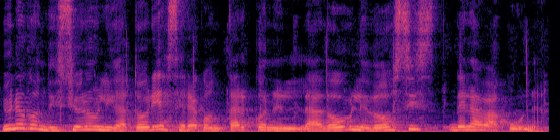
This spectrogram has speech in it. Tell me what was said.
y una condición obligatoria será contar con la doble dosis de la vacuna.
